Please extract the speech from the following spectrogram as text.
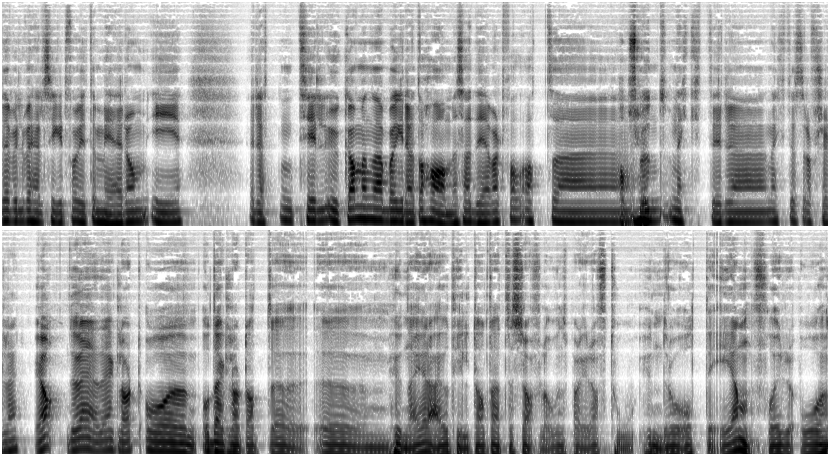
det vil vi helt sikkert få vite mer om i retten til uka, men det er bare greit å ha med seg det, i hvert fall. At uh, hun nekter, uh, nekter straffskyld her. Ja, det er, det er klart. Og, og, det er klart at uh, hundeeier er jo tiltalt etter straffelovens paragraf 281 for å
